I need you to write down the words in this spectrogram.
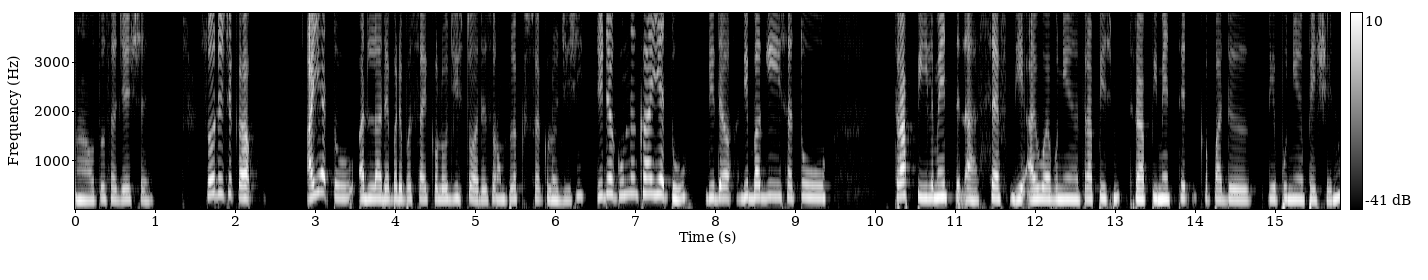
Uh, Auto suggestion. So dia cakap ayat tu adalah daripada psikologis tu ada seorang psikologis ni dia dah gunakan ayat tu dia dah dia bagi satu terapi method lah self DIY punya terapi terapi method kepada dia punya patient.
